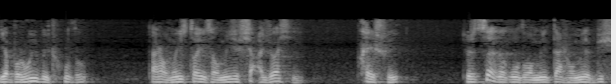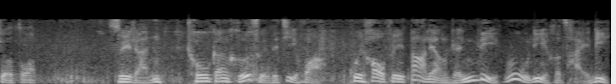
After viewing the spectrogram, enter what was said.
也不容易被冲走，但是我们所以说我们就下决心排水，就是这个工作我们，但是我们也必须要做。虽然抽干河水的计划会耗费大量人力、物力和财力，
